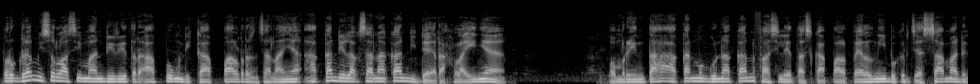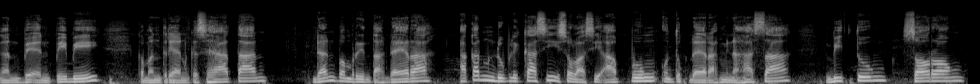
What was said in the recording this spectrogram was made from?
program isolasi mandiri terapung di kapal rencananya akan dilaksanakan di daerah lainnya. Pemerintah akan menggunakan fasilitas kapal Pelni bekerja sama dengan BNPB, Kementerian Kesehatan, dan pemerintah daerah akan menduplikasi isolasi apung untuk daerah Minahasa, Bitung, Sorong,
